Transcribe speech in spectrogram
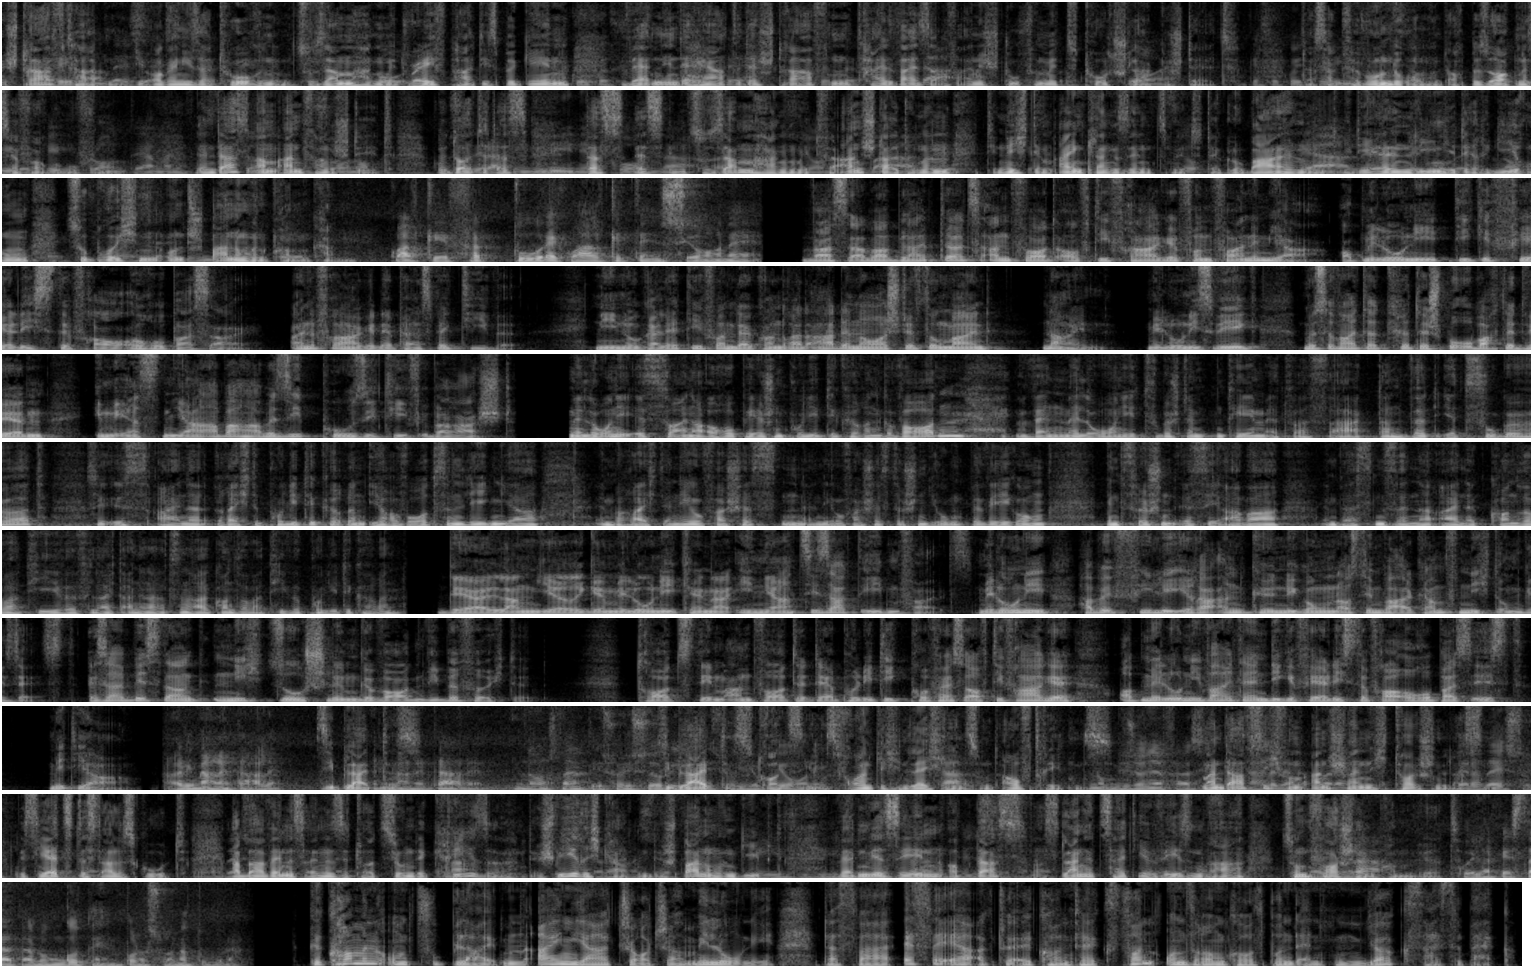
Straftaten, die Organisatoren im Zusammenhang mit Rave-Partys begehen, werden in der Härte der Strafen teilweise auf eine Stufe mit Totschlag gestellt. Das hat Verwunderung und auch Besorgnis hervorgerufen. Wenn das am Anfang steht, bedeutet das, dass es im Zusammenhang mit Veranstaltungen, die nicht im Einklang sind mit der globalen und ideellen Linie der Regierung, zu Brüchen und Spannungen kommen kann. Qualche fratture, qualche tensione was aber bleibt als Antwort auf die Frage von vor einem Jahr, ob Meloni die gefährlichste Frau Europas sei? Eine Frage der Perspektive. Nino Galetti von der Konrad-Adenauer-Stiftung meint, nein, Melonis Weg müsse weiter kritisch beobachtet werden, im ersten Jahr aber habe sie positiv überrascht. Meloni ist zu einer europäischen Politikerin geworden. Wenn Meloni zu bestimmten Themen etwas sagt, dann wird ihr zugehört. Sie ist eine rechte Politikerin. Ihre Wurzeln liegen ja im Bereich der Neofaschisten, der neofaschistischen Jugendbewegung. Inzwischen ist sie aber im besten Sinne eine konservative, vielleicht eine nationalkonservative Politikerin. Der langjährige Meloni-Kenner Ignazzi sagt ebenfalls, Meloni habe viele ihrer Ankündigungen aus dem Wahlkampf nicht umgesetzt. Es sei bislang nicht so schlimm geworden wie befürchtet. Trotzdem antwortet der Politikprofessor auf die Frage, ob Meloni weiterhin die gefährlichste Frau Europas ist, mit Ja. Rimane tale. Sie bleibt es. Sie bleibt es, trotz ihres freundlichen Lächelns und Auftretens. Man darf sich vom Anschein nicht täuschen lassen. Bis jetzt ist alles gut. Aber wenn es eine Situation der Krise, der Schwierigkeiten, der Spannungen gibt, werden wir sehen, ob das, was lange Zeit ihr Wesen war, zum Vorschein kommen wird. Gekommen, um zu bleiben. Ein Jahr Georgia Meloni. Das war SWR Aktuell Kontext von unserem Korrespondenten Jörg Seiselberg.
